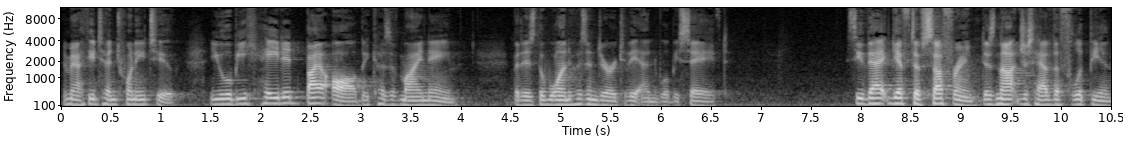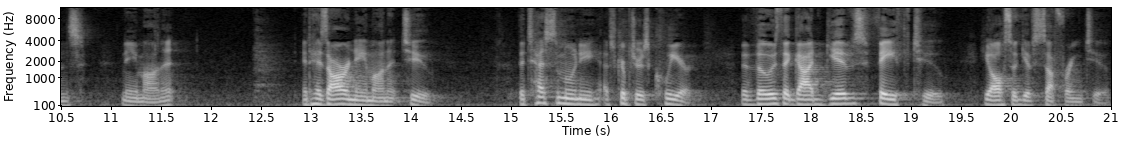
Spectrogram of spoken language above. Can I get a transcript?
In Matthew 10:22 You will be hated by all because of my name but is the one who has endured to the end will be saved. See, that gift of suffering does not just have the Philippians' name on it, it has our name on it too. The testimony of Scripture is clear that those that God gives faith to, He also gives suffering to.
